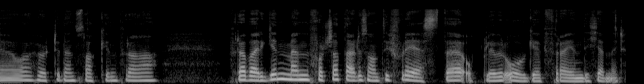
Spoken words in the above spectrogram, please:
har hørt i den saken fra fra Bergen, men fortsatt er det sånn at de fleste opplever overgrep fra en de kjenner.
